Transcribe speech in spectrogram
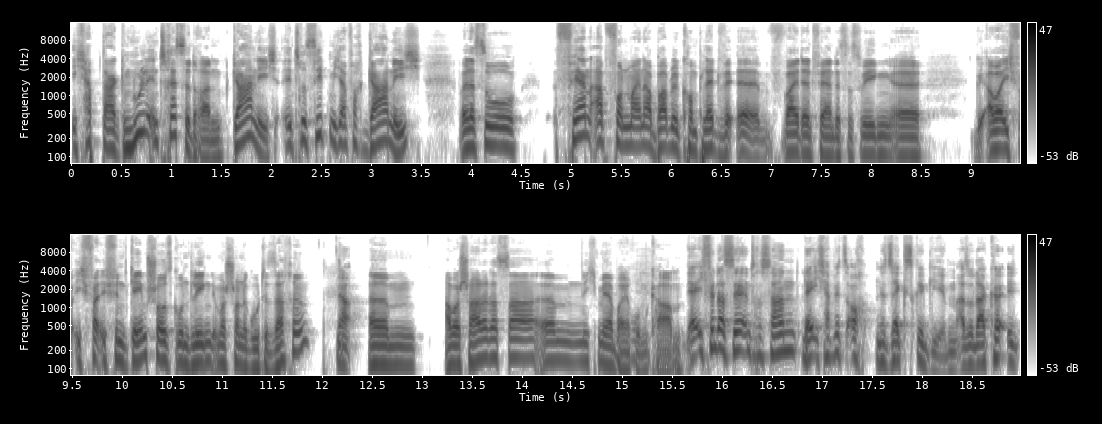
ich habe da null Interesse dran. Gar nicht. Interessiert mich einfach gar nicht, weil das so fernab von meiner Bubble komplett äh, weit entfernt ist. Deswegen, äh, aber ich, ich, ich finde Game Shows grundlegend immer schon eine gute Sache. Ja. Ähm, aber schade, dass da ähm, nicht mehr bei rumkam. Ja, ich finde das sehr interessant. Ja, ich habe jetzt auch eine 6 gegeben. Also da ich, ich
